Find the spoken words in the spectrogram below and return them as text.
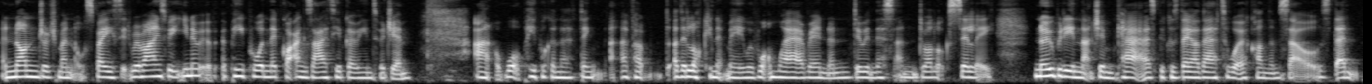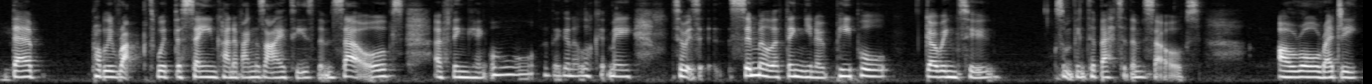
a non-judgmental space it reminds me you know of people when they've got anxiety of going into a gym and what people going to think are they looking at me with what I'm wearing and doing this and do I look silly? Nobody in that gym cares because they are there to work on themselves. Then they're probably racked with the same kind of anxieties themselves of thinking, oh, are they going to look at me? So it's a similar thing, you know, people going to something to better themselves are already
